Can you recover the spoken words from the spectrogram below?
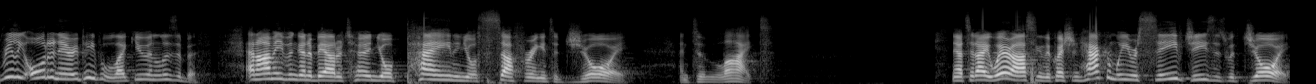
really ordinary people like you and Elizabeth. And I'm even going to be able to turn your pain and your suffering into joy and delight. Now, today we're asking the question how can we receive Jesus with joy?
